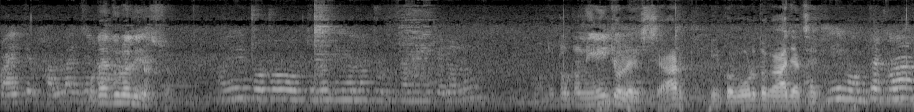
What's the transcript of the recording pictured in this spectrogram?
বাড়িতে ভালো লাগছে কোথায় তুলে দিয়ে এসছো? আমি টোটো তুলে দিয়ে এলাম টোটোটা নিয়ে বেরোলো টোটো নিয়েই চলে এসছে আর কি করব? ওর তো কাজ আছে। কি মনটা খারাপ?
